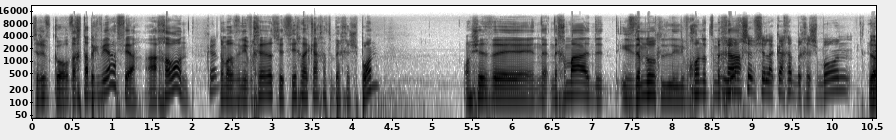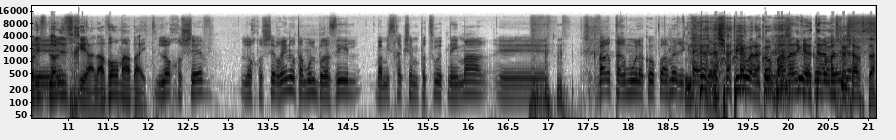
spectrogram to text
צריך לזכור, זכתה בגביע אסיה, האחרון. כן. זאת אומרת, זו נבחרת שצריך לקחת בחשבון? או שזה נחמד, הזדמנות לבחון את עצמך? לא חושב שלקחת בחשבון, לא אה, לא לזכייה, לעבור מהבית. לא חושב, לא חושב. ראינו אותם מול ברזיל, במשחק שהם פצעו את נאמר, אה, שכבר תרמו לקופה אמריקה. השפיעו על הקופה על יותר ממה שחשבת.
